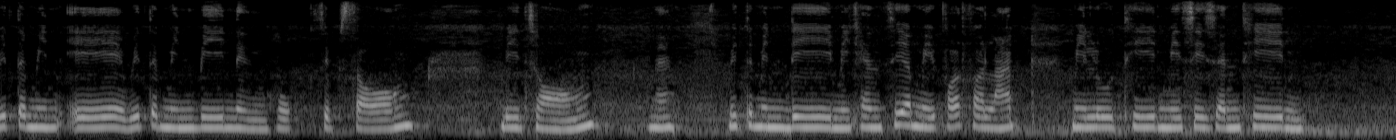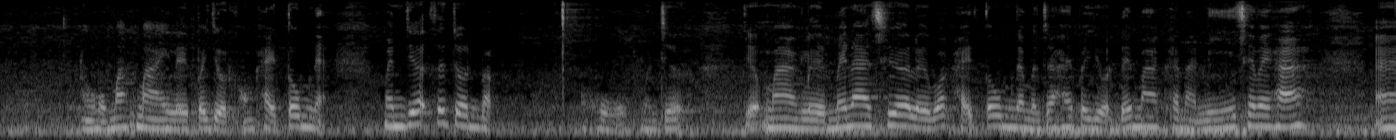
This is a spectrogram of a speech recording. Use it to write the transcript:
วิตามิน A วิตามิน B1 62 B2 นะวิตามินดีมีแคลเซียม มีฟอสฟอรัส มีลูทีน มีซีเซนทีนโอ้โหมากมายเลยประโยชน์ของไข่ต้มเนี่ย มันเยอะซะจนแบบโอ้โหมันเยอะเยอะมากเลย ไม่น่าเชื่อเลยว่าไข่ต้มเนี่ยมันจะให้ประโยชน์ได้มากขนาดนี้ใช่ไหมคะอ่า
